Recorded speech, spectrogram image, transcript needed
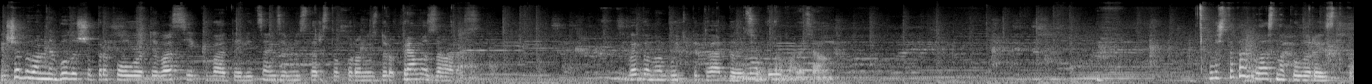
Якщо б вам не було що приховувати, у вас є кведи, ліцензія Міністерства охорони здоров'я прямо зараз. Ви б, мабуть, підтвердили цю інформацію. Ви ж така класна колористка.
